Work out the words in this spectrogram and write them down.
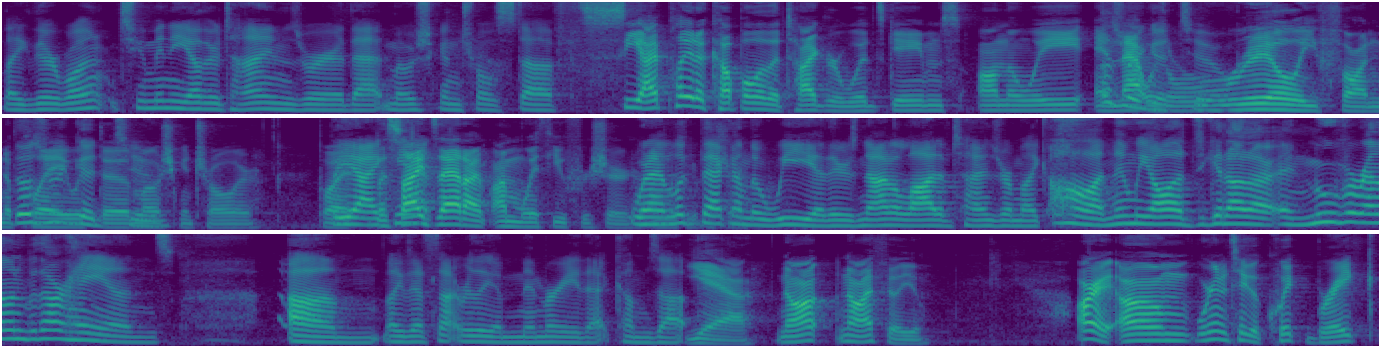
Like there weren't too many other times where that motion control stuff. See, I played a couple of the Tiger Woods games on the Wii, and Those that was too. really fun to Those play with the too. motion controller. But, yeah, besides that, I'm, I'm with you for sure. When I'm I look back sure. on the Wii, there's not a lot of times where I'm like, oh, and then we all had to get out our, and move around with our hands. Um, like that's not really a memory that comes up. Yeah. No, I- no, I feel you. All right, um, we're gonna take a quick break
